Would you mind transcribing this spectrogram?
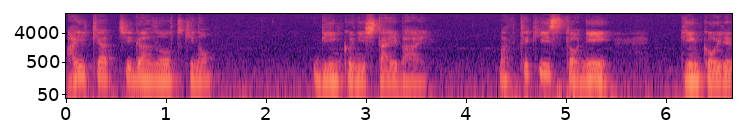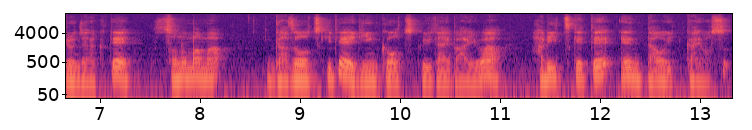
アイキャッチ画像付きのリンクにしたい場合、まあ、テキストにリンクを入れるんじゃなくて、そのまま画像付きでリンクを作りたい場合は、貼り付けてエンターを1回押す。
